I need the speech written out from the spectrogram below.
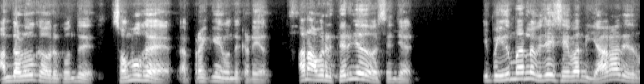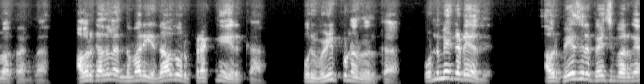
அந்த அளவுக்கு அவருக்கு வந்து சமூக பிரச்சனை வந்து கிடையாது. ஆனா அவருக்கு தெரிஞ்சதை அவர் செஞ்சார். இப்ப இது மாதிரிலாம் விஜய் செய்வார்னு யாராவது எதிர்பார்க்குறாங்களா? அவருக்கு அதுல இந்த மாதிரி ஏதாவது ஒரு பிரச்சனை இருக்கா? ஒரு விழிப்புணர்வு இருக்கா? ஒண்ணுமே கிடையாது. அவர் பேசுற பேச்சு பாருங்க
